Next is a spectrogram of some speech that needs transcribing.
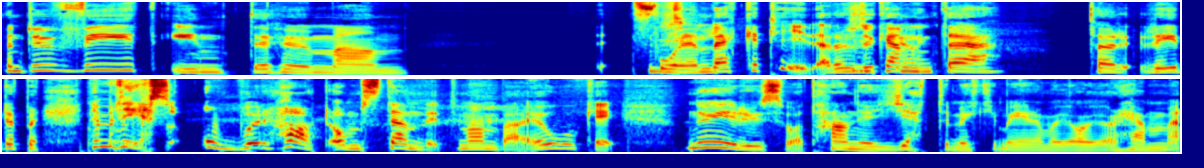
men du vet inte hur man får en läkartid. Alltså, du kan inte ta reda på det. Nej men det är så oerhört omständigt. Man bara, jo okej. Nu är det ju så att han gör jättemycket mer än vad jag gör hemma.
